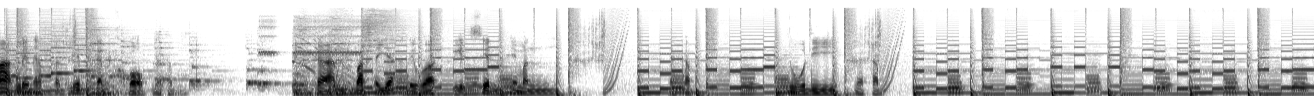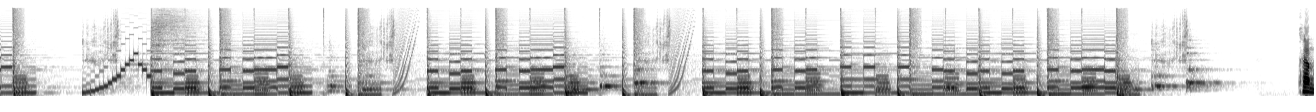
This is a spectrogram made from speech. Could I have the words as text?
มาก ๆ เลยนะครับปัตเตอร์เลียนกันขอบนะครับเป็นการวัดระยะหรือว่ากรีดเส้นให้มันนะครับ ดูดีนะครับ ขั้น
